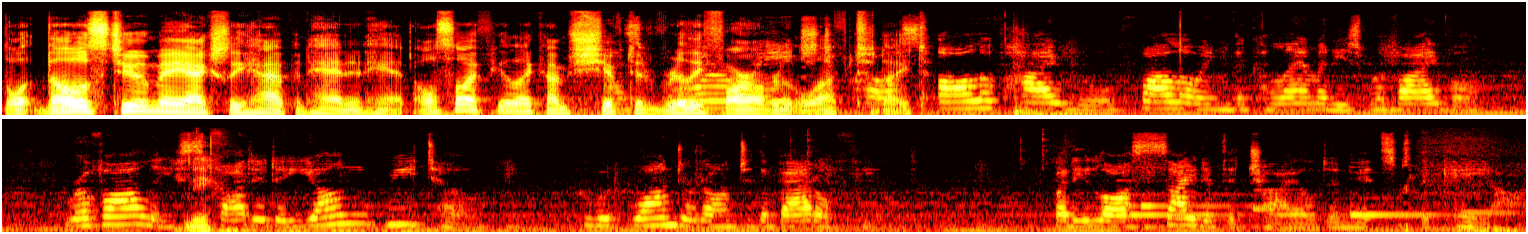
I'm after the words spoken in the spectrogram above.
Those two may actually happen hand in hand. Also, I feel like I'm shifted really far over to the left tonight. All of Hyrule following the Calamity's revival, Revali Nee. spotted a young Rito who had wandered onto the battlefield, but he lost sight of the child amidst the chaos.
